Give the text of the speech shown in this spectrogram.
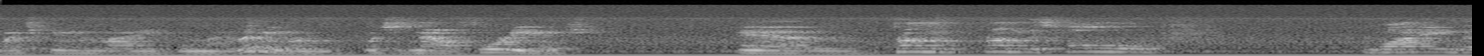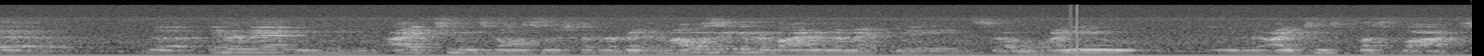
widescreen in my in my living room, which is now a 40 inch. And from from this whole wanting the the internet and iTunes and all this other stuff in our bedroom, I wasn't going to buy another Mac Mini, so I knew the iTunes Plus box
